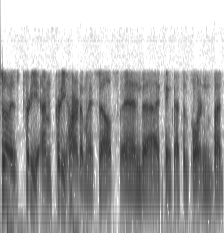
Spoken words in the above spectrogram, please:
So it's pretty I'm pretty hard on myself, and uh, I think that's important, but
